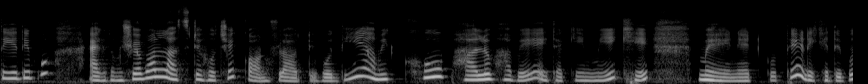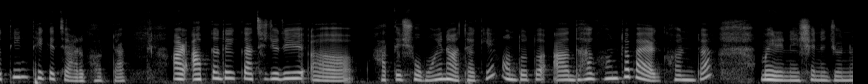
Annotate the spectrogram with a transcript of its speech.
দিয়ে দেব। একদম সবার লাস্টে হচ্ছে কর্নফ্লাওয়ার দেব। দিয়ে আমি খুব ভালোভাবে এটাকে মেখে ম্যারিনেট করতে রেখে দেব তিন থেকে চার ঘণ্টা। আর আপনাদের কাছে যদি হাতে সময় না থাকে, অন্তত আধা ঘণ্টা বা এক ঘণ্টা ম্যারিনেশনের জন্য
